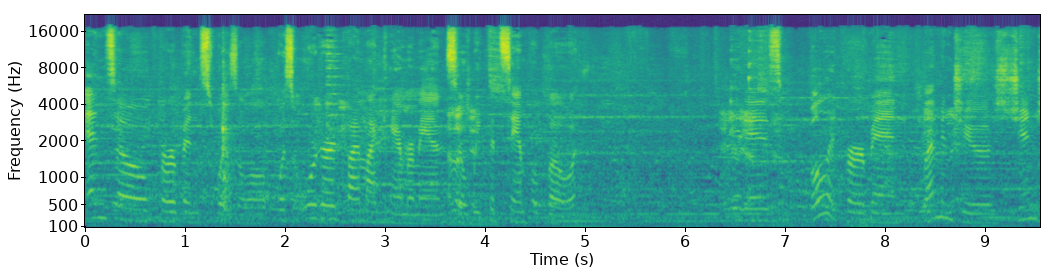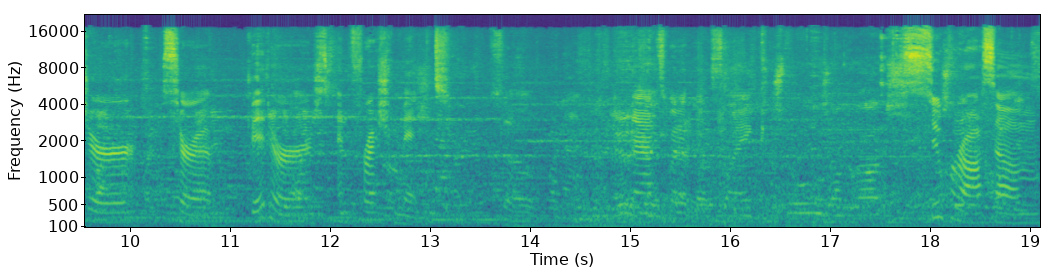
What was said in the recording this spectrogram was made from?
Enzo Bourbon Swizzle was ordered by my cameraman so we could sample both. It is Bulleit bourbon, lemon juice, ginger syrup, bitters, and fresh mint. So That's what it looks like. Super awesome.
